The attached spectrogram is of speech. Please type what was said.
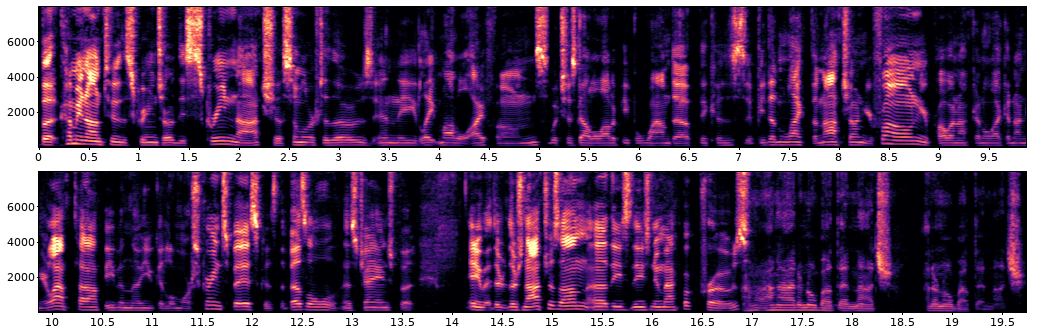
but coming onto the screens are the screen notch, uh, similar to those in the late model iPhones, which has got a lot of people wound up because if you didn't like the notch on your phone, you're probably not going to like it on your laptop, even though you get a little more screen space because the bezel has changed. But anyway, there, there's notches on uh, these these new MacBook Pros. I don't, I don't know about that notch. I don't know about that notch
